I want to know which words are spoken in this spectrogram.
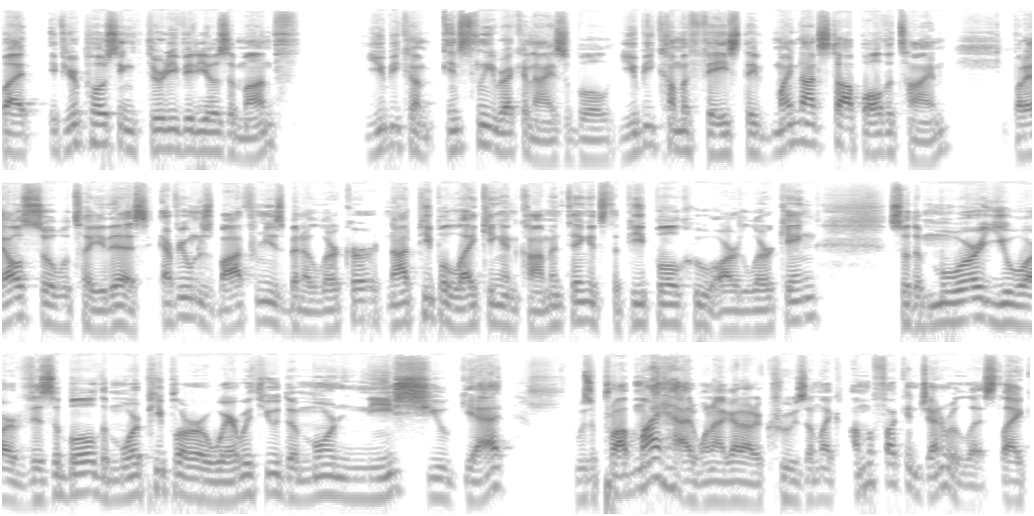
But if you're posting 30 videos a month, you become instantly recognizable. You become a face. They might not stop all the time, but I also will tell you this everyone who's bought from you has been a lurker, not people liking and commenting. It's the people who are lurking. So the more you are visible, the more people are aware with you, the more niche you get. It was a problem I had when I got out of cruise. I'm like, I'm a fucking generalist. Like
